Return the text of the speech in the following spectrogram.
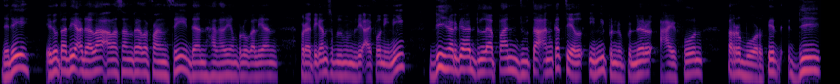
Jadi itu tadi adalah alasan relevansi dan hal-hal yang perlu kalian perhatikan sebelum membeli iPhone ini. Di harga 8 jutaan kecil ini benar-benar iPhone terworth di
